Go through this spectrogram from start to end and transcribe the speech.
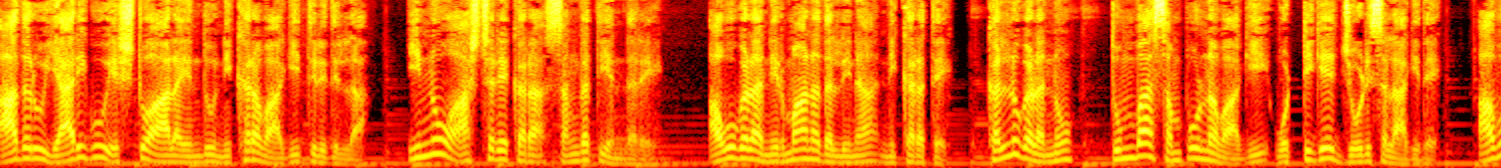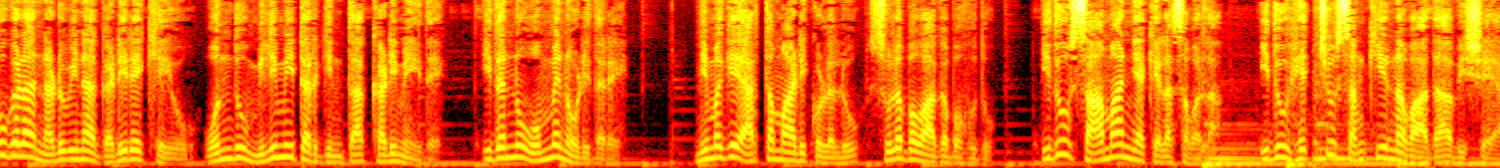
ಆದರೂ ಯಾರಿಗೂ ಎಷ್ಟು ಆಳ ಎಂದು ನಿಖರವಾಗಿ ತಿಳಿದಿಲ್ಲ. ಇನ್ನೂ ಆಶ್ಚರ್ಯಕರ ಸಂಗತಿಯೆಂದರೆ, ಅವುಗಳ ನಿರ್ಮಾಣದಲ್ಲಿನ ನಿಖರತೆ, ಕಲ್ಲುಗಳನ್ನು ತುಂಬಾ ಸಂಪೂರ್ಣವಾಗಿ ಒಟ್ಟಿಗೆ ಜೋಡಿಸಲಾಗಿದೆ. ಅವುಗಳ ನಡುವಿನ ಗಡಿರೇಖೆಯು ಒಂದು ಮಿಲಿಮೀಟರ್ಗಿಂತ ಕಡಿಮೆಯಿದೆ ಇದನ್ನು ಒಮ್ಮೆ ನೋಡಿದರೆ ನಿಮಗೆ ಅರ್ಥಮಾಡಿಕೊಳ್ಳಲು ಸುಲಭವಾಗಬಹುದು. ಇದು ಸಾಮಾನ್ಯ ಕೆಲಸವಲ್ಲ. ಇದು ಹೆಚ್ಚು ಸಂಕೀರ್ಣವಾದ ವಿಷಯ.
